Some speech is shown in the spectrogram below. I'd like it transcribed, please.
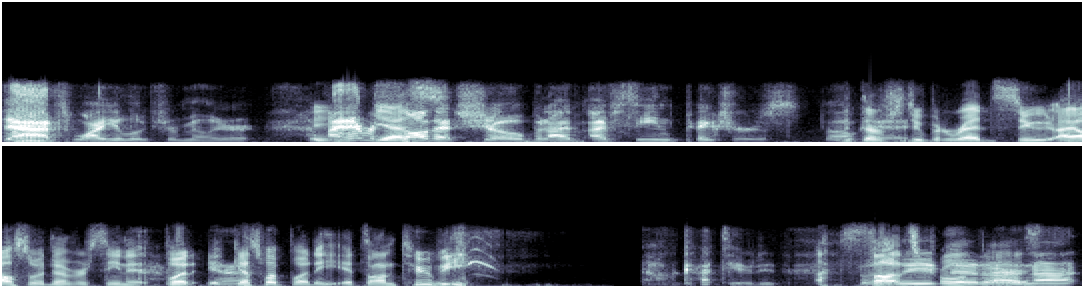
That's why he looked familiar. I never Yes, saw that show, but I've I've seen pictures. With their stupid red suit. I also had never seen it. But Yeah. guess what, buddy? It's on Tubi. Oh, God damn, dude. I saw Believe scrolling it or not,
